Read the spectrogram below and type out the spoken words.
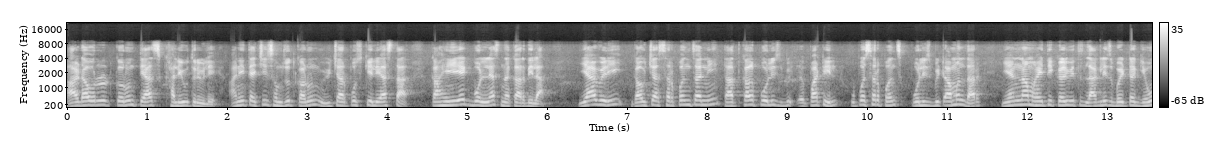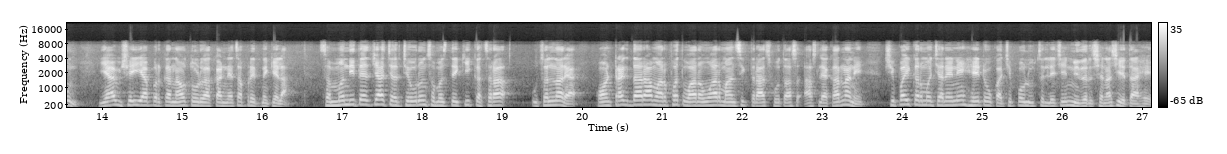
आरडाओरड करून त्यास खाली उतरविले आणि त्याची समजूत काढून विचारपूस केली असता काही एक बोलण्यास नकार दिला. यावेळी गावच्या सरपंचांनी तात्काळ पोलीस बी पाटील उपसरपंच पोलीस बीट अंमलदार यांना माहिती कळवीत लागलीच बैठक घेऊन याविषयी या प्रकरणावर तोडगा काढण्याचा प्रयत्न केला. संबंधिताच्या चर्चेवरून समजते की कचरा उचलणाऱ्या कॉन्ट्रॅक्टदारामार्फत वारंवार मानसिक त्रास होत अस असल्याकारणाने शिपाई कर्मचाऱ्याने हे टोकाचे पाऊल उचलल्याचे निदर्शनास येत आहे.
